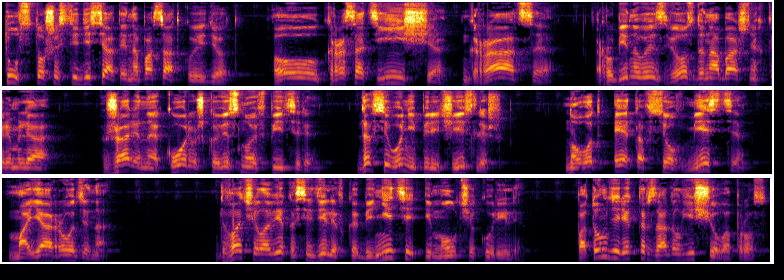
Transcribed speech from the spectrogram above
Ту-160 на посадку идет? О, красотища, грация, рубиновые звезды на башнях Кремля – жареная корюшка весной в Питере. Да всего не перечислишь. Но вот это все вместе – моя родина. Два человека сидели в кабинете и молча курили. Потом директор задал еще вопрос.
